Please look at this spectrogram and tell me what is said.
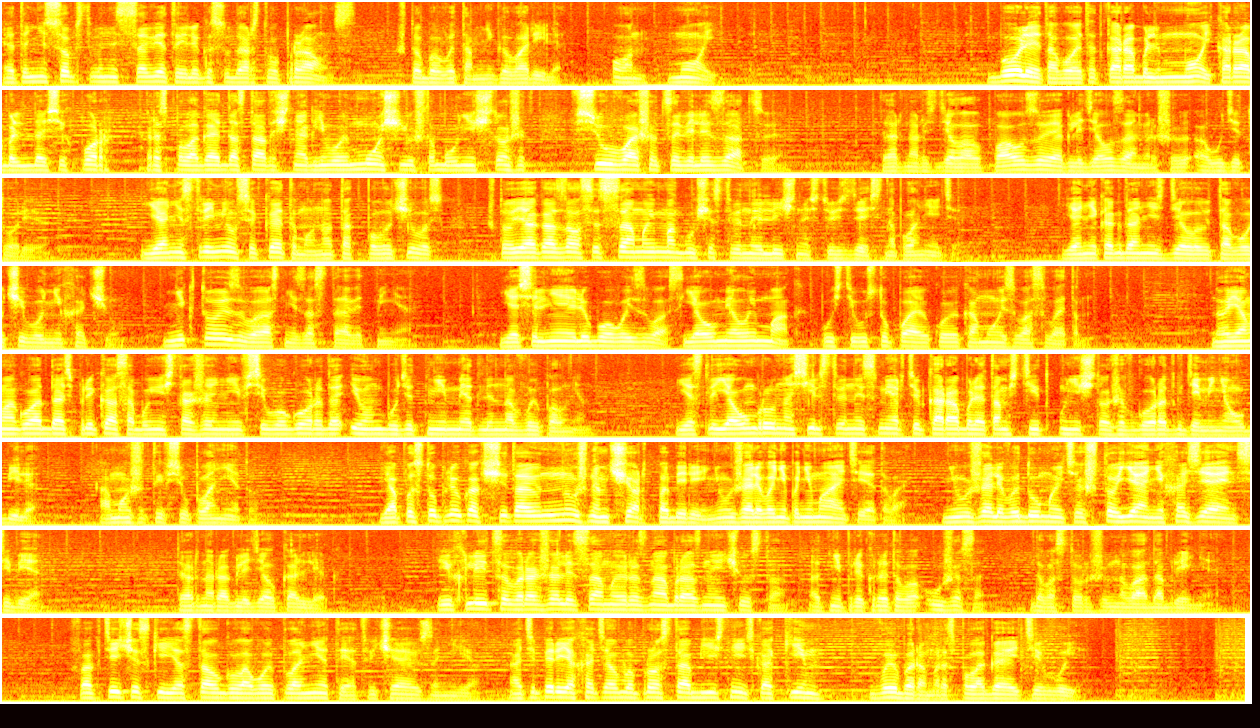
Это не собственность Совета или государства Праунс, что бы вы там ни говорили. Он мой. Более того, этот корабль мой, корабль до сих пор располагает достаточной огневой мощью, чтобы уничтожить всю вашу цивилизацию. Тернер сделал паузу и оглядел замершую аудиторию. «Я не стремился к этому, но так получилось, что я оказался самой могущественной личностью здесь, на планете. Я никогда не сделаю того, чего не хочу. Никто из вас не заставит меня. Я сильнее любого из вас. Я умелый маг, пусть и уступаю кое-кому из вас в этом. Но я могу отдать приказ об уничтожении всего города, и он будет немедленно выполнен. Если я умру насильственной смертью, корабль отомстит, уничтожив город, где меня убили. А может и всю планету. Я поступлю, как считаю нужным, черт побери. Неужели вы не понимаете этого? Неужели вы думаете, что я не хозяин себе?» Тернер оглядел коллег. Их лица выражали самые разнообразные чувства, от неприкрытого ужаса до восторженного одобрения. Фактически я стал главой планеты и отвечаю за нее. А теперь я хотел бы просто объяснить, каким выбором располагаете вы.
